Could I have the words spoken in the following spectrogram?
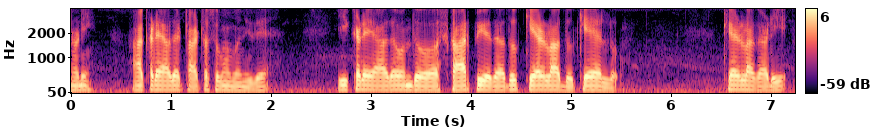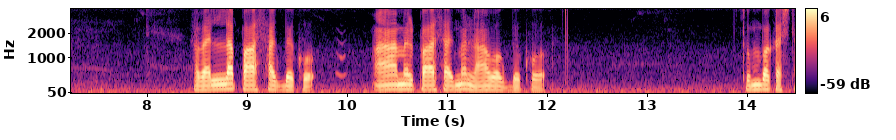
ನೋಡಿ, ಆ ಕಡೆ ಯಾವುದೋ ಟಾಟಾ ಸುಮೋ ಬಂದಿದೆ. ಈ ಕಡೆ ಯಾವುದೋ ಒಂದು ಸ್ಕಾರ್ಪಿಯೋ ಇದೆ. ಅದು ಕೇರಳದ್ದು, ಕೆ ಎಲ್ಲು ಕೇರಳ ಗಾಡಿ. ಅವೆಲ್ಲ ಪಾಸ್ ಆಗಬೇಕು. ಆಮೇಲೆ ಪಾಸ್ ಆದಮೇಲೆ ನಾವು ಹೋಗಬೇಕು. ತುಂಬ ಕಷ್ಟ.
